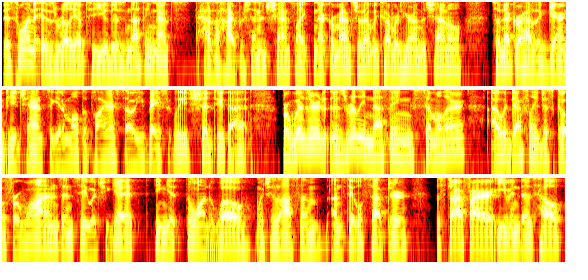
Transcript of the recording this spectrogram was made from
This one is really up to you. There's nothing that's has a high percentage chance like Necromancer that we covered here on the channel. So Necro has a guaranteed chance to get a multiplier, so you basically should do that. For Wizard, there's really nothing similar. I would definitely just go for wands and see what you get. You can get the Wand of Woe, which is awesome, Unstable Scepter. The Starfire even does help.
